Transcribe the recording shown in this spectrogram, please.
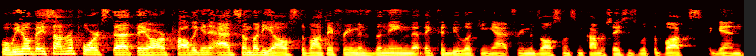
Well, we know based on reports that they are probably going to add somebody else. Devonta Freeman's the name that they could be looking at. Freeman's also in some conversations with the Bucs. Again,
